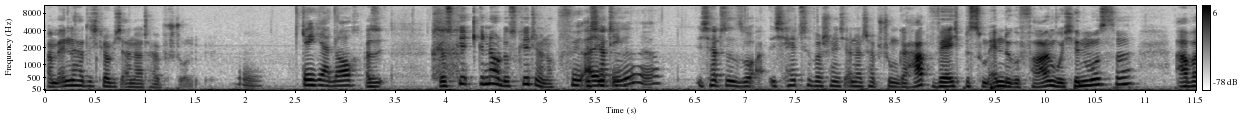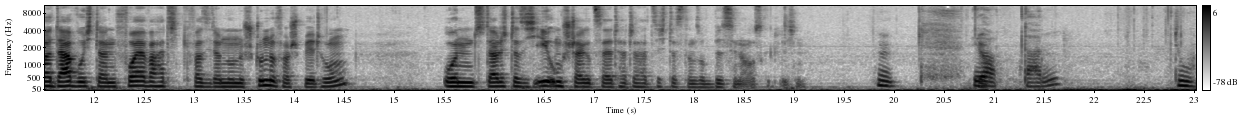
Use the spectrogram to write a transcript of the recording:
Am Ende hatte ich, glaube ich, anderthalb Stunden. Geht ja noch. Also, das geht, genau, das geht ja noch. Für alle hatte, Dinge, ja. Ich hatte so, ich hätte wahrscheinlich anderthalb Stunden gehabt, wäre ich bis zum Ende gefahren, wo ich hin musste. Aber da, wo ich dann vorher war, hatte ich quasi dann nur eine Stunde Verspätung. Und dadurch, dass ich eh Umsteigezeit hatte, hat sich das dann so ein bisschen ausgeglichen. Ja, Ja. dann. Du.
